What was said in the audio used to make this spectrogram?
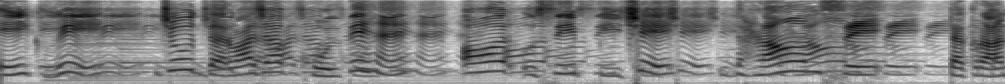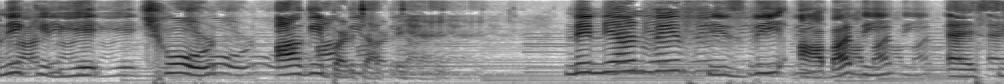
एक वे जो दरवाज़ा खोलते हैं और उसे पीछे धड़ाम से टकराने के लिए छोड़ आगे बढ़ जाते हैं। निन्यानवे फ़ीसदी आबादी ऐसी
